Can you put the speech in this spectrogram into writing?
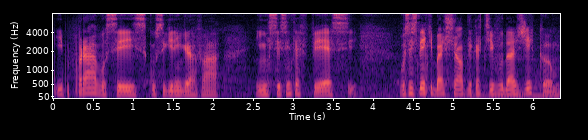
E pra vocês conseguirem gravar em 60 fps, vocês têm que baixar o aplicativo da Gcam.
